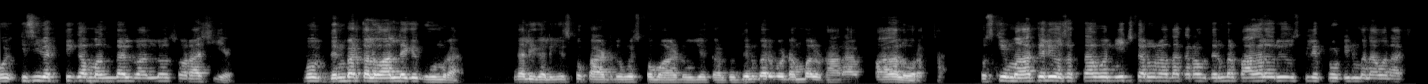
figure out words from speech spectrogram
किसी व्यक्ति का मंगल मान लो स्वराशि है। वो दिन भर तलवार लेके घूम रहा है। गली गली, इसको काट दू, इसको मार दू, ये कर दू। दिन भर वो डंबल उठा रहा है, पागल हो रखा है। उसकी माँ के लिए हो सकता है वो नीच करो रहा करो, दिन भर पागल हो रही है, उसके लिए प्रोटीन बना बना के।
